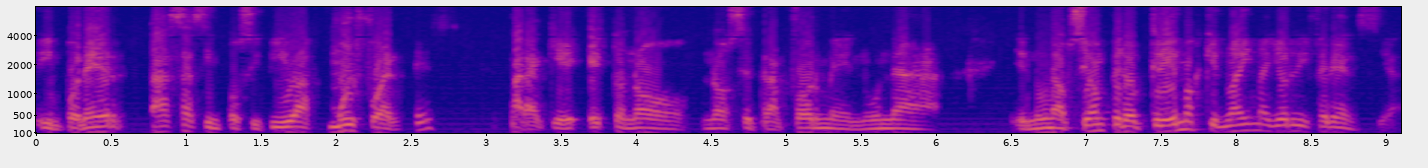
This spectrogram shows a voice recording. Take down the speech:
imponer tasas impositivas muy fuertes para que esto no, no se transforme en una, en una opción, pero creemos que no hay mayor diferencia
